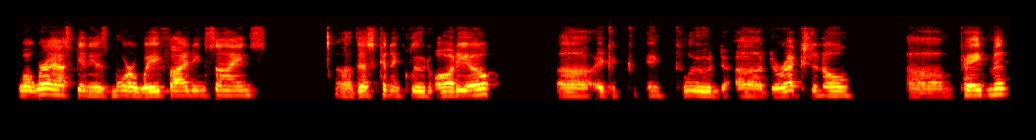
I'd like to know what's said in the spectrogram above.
what we're asking is more wayfinding signs. Uh, this can include audio. Uh, it could include uh, directional um, pavement.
